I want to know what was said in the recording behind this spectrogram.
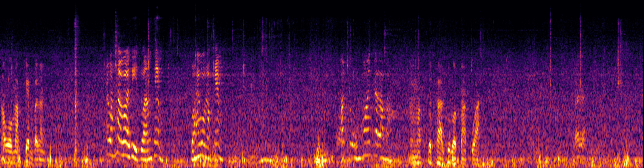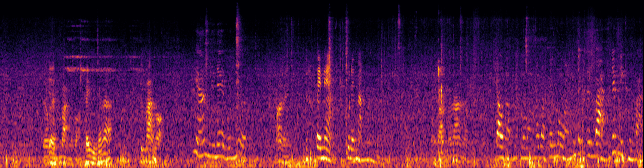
เอามาเข้มไปนั่นให้ว่าให้ว่าสี่ตัวมันเข้มบอกให้ว่ามันเข้มเอาจุ่มห้อยกะละมังเอามักรสชาติสุรสมากกว่าได้แหละเดี๋ยวขึ้นบ้านก่อนใช่อีกนะขึ้นบ้านก่อนยังมีแน่บ่มี มาเลยใส่แม่งกูได้หมักต้องการมานั่งอะเจ้ากับลูกน้องแล้วก็เป็นหน่วยมันจะเป็นบ้านมันจะมีถึงบ้าน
